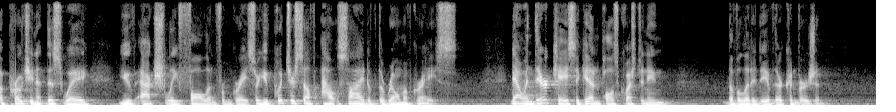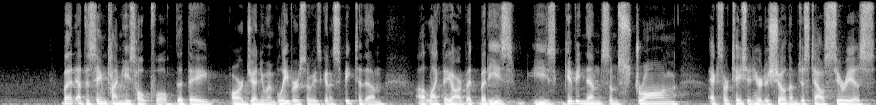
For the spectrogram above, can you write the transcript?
approaching it this way, you've actually fallen from grace, or you've put yourself outside of the realm of grace. Now, in their case, again, Paul's questioning the validity of their conversion. But at the same time, he's hopeful that they are genuine believers, so he's going to speak to them uh, like they are. But, but he's, he's giving them some strong exhortation here to show them just how serious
